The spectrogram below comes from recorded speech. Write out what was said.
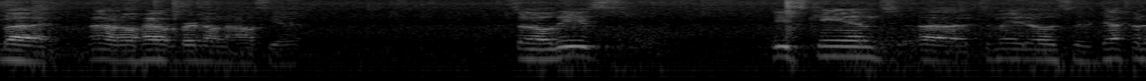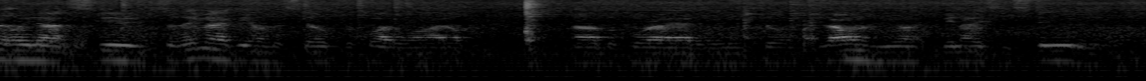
but I don't know. I haven't burned down the house yet. So these these canned uh, tomatoes are definitely not stewed, so they might be on the stove for quite a while uh, before I add any to them. Because I want them to be nice and stewed and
